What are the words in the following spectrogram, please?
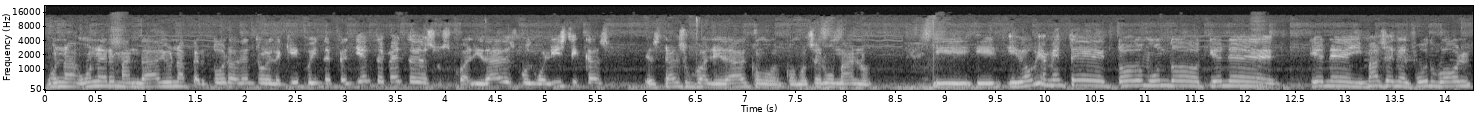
una, una hermandad y una apertura dentro del equipo, independientemente de sus cualidades futbolísticas, está su cualidad como, como ser humano. Y, y, obviamente todo mundo tiene, tiene, y más en el fútbol,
